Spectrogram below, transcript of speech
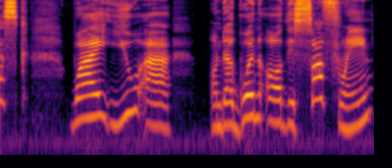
ask why you are undergoing all this suffering,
